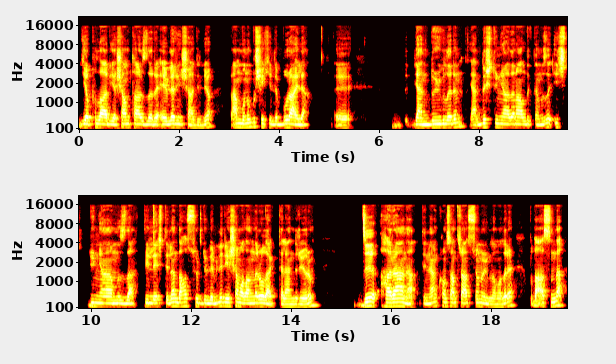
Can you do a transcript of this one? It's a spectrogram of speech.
yapılar, yaşam tarzları, evler inşa ediliyor. Ben bunu bu şekilde burayla e, yani duyguların yani dış dünyadan aldıklarımızı iç dünyamızla birleştirilen daha sürdürülebilir yaşam alanları olarak telendiriyorum. Dharana denilen konsantrasyon uygulamaları. Bu da aslında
